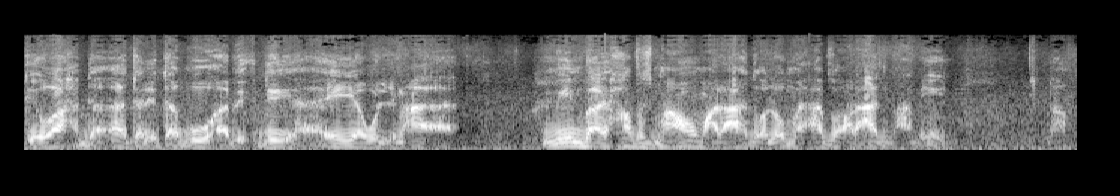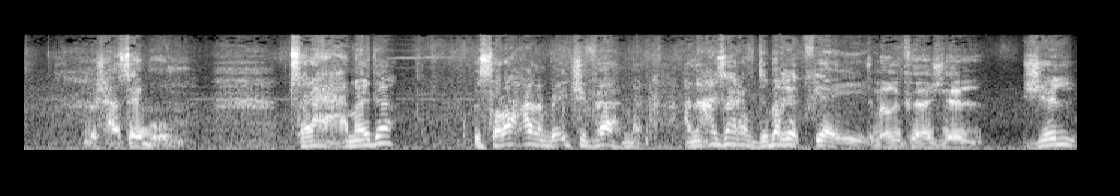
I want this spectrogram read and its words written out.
دي واحدة قتلت أبوها بإيديها هي واللي معاها. مين بقى يحافظ معاهم على العهد ولا هم يحافظوا على العهد مع مين؟ لا مش هسيبهم. بصراحة يا حمادة بصراحة أنا ما بقتش فاهمك. أنا عايز أعرف دماغك فيها إيه؟ دماغي فيها جل. جل؟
